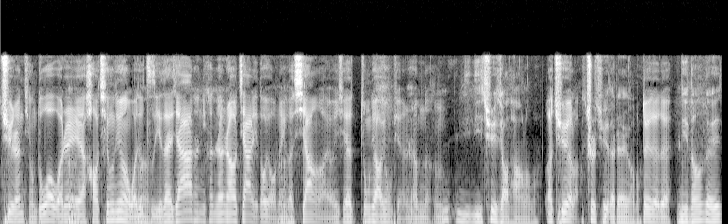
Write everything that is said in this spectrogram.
去人挺多，我这也好清静，我就自己在家。他你看，然后家里都有那个像啊，有一些宗教用品什么的，嗯，你你去教堂了吗？啊去了，是去的这个吗？对对对，你能给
